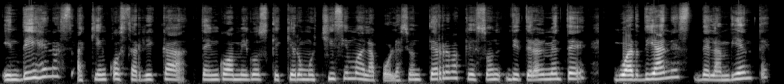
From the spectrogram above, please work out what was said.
indígenas. Aquí en Costa Rica tengo amigos que quiero muchísimo de la población térreba, que son literalmente guardianes del ambiente.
